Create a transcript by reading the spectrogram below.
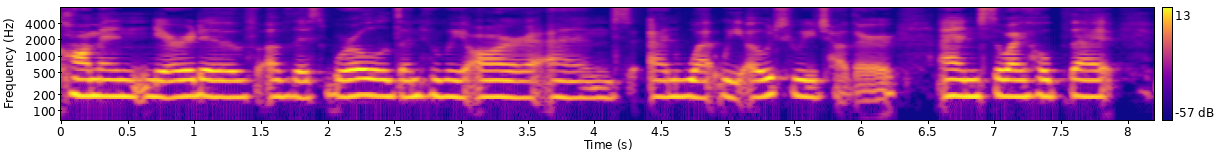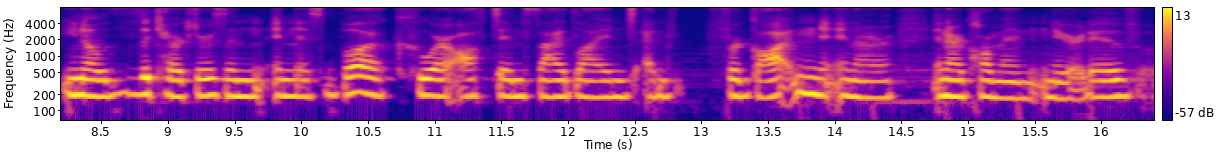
common narrative of this world and who we are and and what we owe to each other. And so i hope that you know the characters in in this book who are often sidelined and forgotten in our in our common narrative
